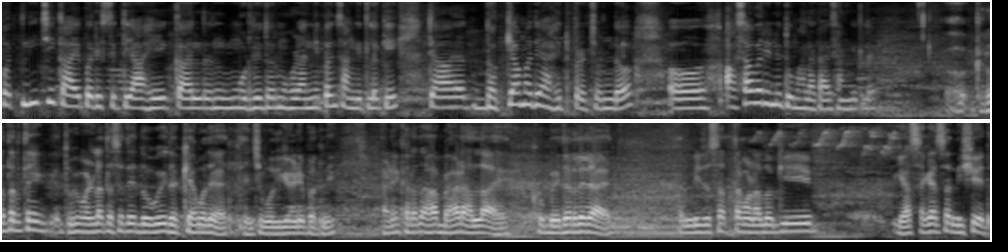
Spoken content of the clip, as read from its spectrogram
पत्नीची काय परिस्थिती आहे? काल मुरलीधर मोहळांनी पण सांगितलं की त्या धक्क्यामध्ये आहेत प्रचंड. आसावरीने तुम्हाला काय सांगितलं आहे खरं तर ते तुम्ही म्हणला तसं ते दोघंही धक्क्यामध्ये आहेत त्यांची मुलगी आणि पत्नी. आणि खरं तर हा बॅड हल्ला आहे खूप बेदरलेले आहेत. पण मी जसं आत्ता म्हणालो की या सगळ्याचा निषेध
